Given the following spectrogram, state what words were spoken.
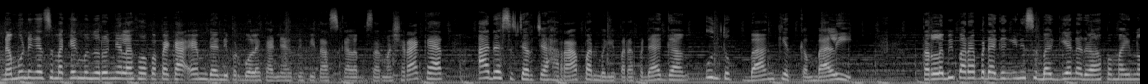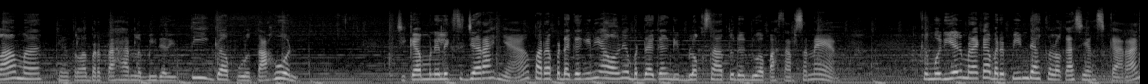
Namun dengan semakin menurunnya level PPKM dan diperbolehkannya aktivitas skala besar masyarakat, ada secerca harapan bagi para pedagang untuk bangkit kembali. Terlebih para pedagang ini sebagian adalah pemain lama yang telah bertahan lebih dari 30 tahun. Jika menilik sejarahnya, para pedagang ini awalnya berdagang di Blok 1 dan 2 Pasar Senen. Kemudian mereka berpindah ke lokasi yang sekarang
